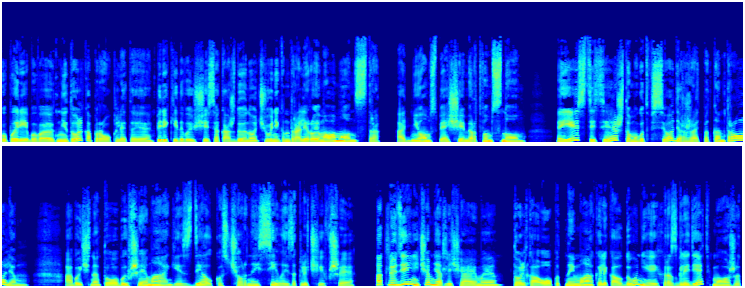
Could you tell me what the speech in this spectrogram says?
упыри бывают не только проклятые, перекидывающиеся каждую ночь в неконтролируемого монстра, а днем спящие мертвым сном. Есть и те, что могут все держать под контролем. Обычно то бывшие маги, сделку с черной силой заключившие. От людей ничем не отличаемые, только опытный маг или колдунья их разглядеть может.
